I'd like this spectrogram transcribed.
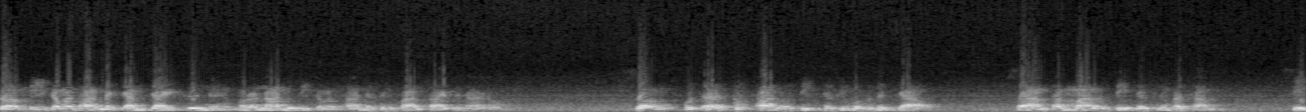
ก็มีกรรมฐานไม่จำใจคือหนึ่งมรณานุติกรรมฐานนั่นถึงความตายเป็นอารมณ์สองพุทธพุทธานุตินั่นถึงพระพุทธเจ้าสามธรรมานุตินึกถึงพระธรรมสี่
